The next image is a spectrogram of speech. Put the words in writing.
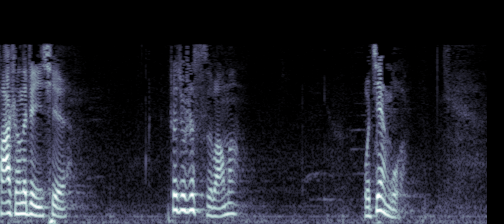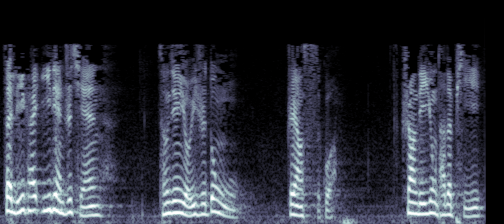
发生的这一切。这就是死亡吗？我见过，在离开伊甸之前，曾经有一只动物这样死过。上帝用它的皮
